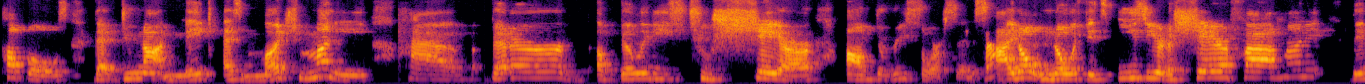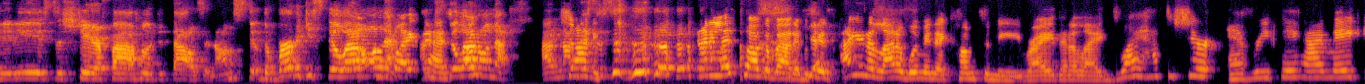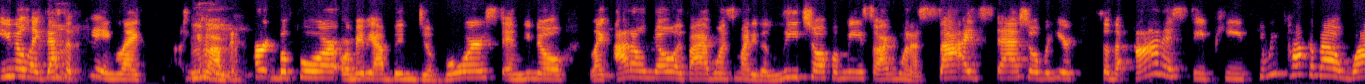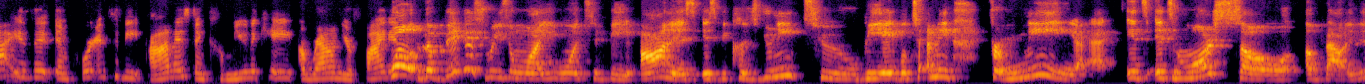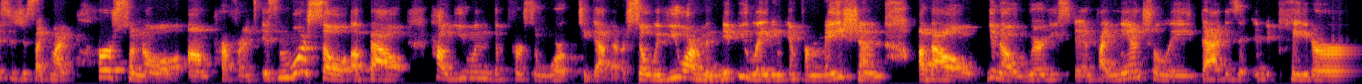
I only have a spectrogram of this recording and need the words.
couples that do not make as much money have better abilities to share um, the resources. I don't know if it's easier to share 500 than it is to share 500,000. I'm still, the verdict is still out oh on that. I'm still out on that. I'm not Johnny, Johnny, let's talk about it because yeah. I get a lot of women that come to me, right? That are like, do I have to share everything I make? You know, like that's mm. a thing. Like, you mm. know, I've mm-hmm. been hurt before, or maybe I've been divorced, and you know, like I don't know if I want somebody to leech off of me, so I want a side stash over here. So the honesty piece, can we talk about why is it important to be honest and communicate around your finances? Well, the biggest reason why you want to be honest is because you need to be able to I mean, for me, it's it's more so about and this is just like my personal um, preference it's more so about how you and the person work together so if you are manipulating information about you know where you stand financially that is an indicator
